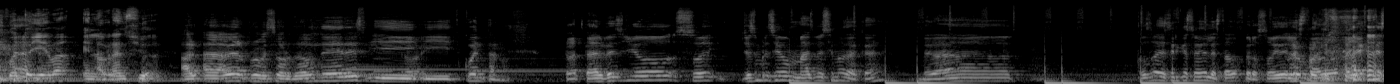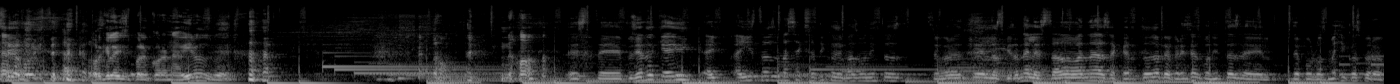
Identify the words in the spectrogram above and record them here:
y cuánto lleva en la gran ciudad. A, a ver, profesor, ¿de dónde eres? Y, y cuéntanos. Ta- Tal vez yo soy. Yo siempre he sido más vecino de acá. Me da. Cosa decir que soy del estado, pero soy del Pero ¿por estado. qué? Allá crecí. ¿Por qué lo dices? ¿Por el coronavirus, güey? No. Este, pues siento que hay, hay, hay estados más exóticos y más bonitos. Seguramente los que están en el estado van a sacar todas referencias bonitas de, de pueblos mágicos, pero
